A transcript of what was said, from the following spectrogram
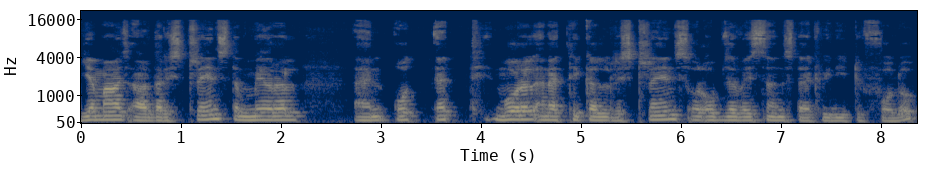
Yamas are the restraints, the moral and moral and ethical restraints or observations that we need to follow.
